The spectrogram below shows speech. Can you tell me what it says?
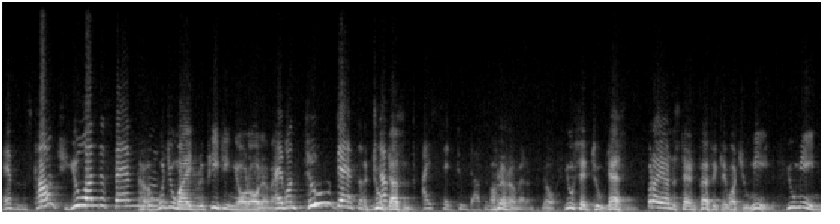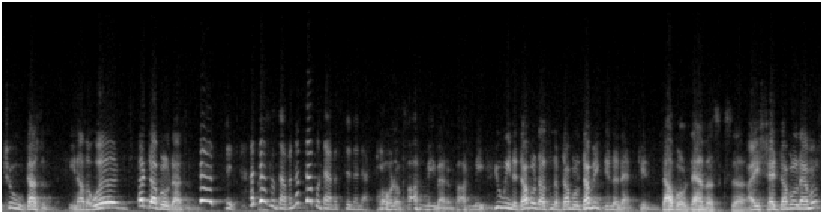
heavens, can't you understand? Uh, would you mind repeating your order, madam? I want two dozen. Uh, two Dou- dozen. I said two dozen. Oh, no, no, madam. No, you said two dozen. But I understand perfectly what you mean. You mean two dozen. In other words, a double dozen. That's it. A dozen dozen of double damask dinner napkins. Oh, no, pardon me, madam, pardon me. You mean a double dozen of double damask dinner napkins. Double damask, sir. I said double damask.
